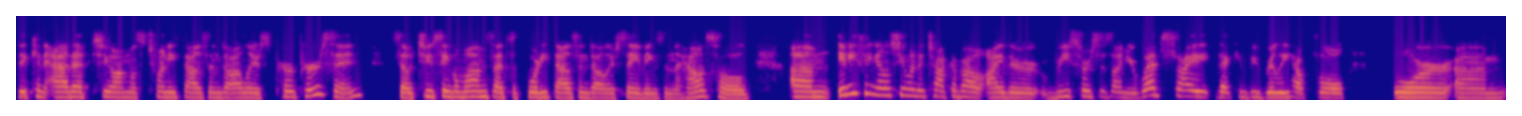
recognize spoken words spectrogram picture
they can add up to almost $20,000 per person. So two single moms, that's a $40,000 savings in the household. Um, anything else you want to talk about, either resources on your website that can be really helpful or, um,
